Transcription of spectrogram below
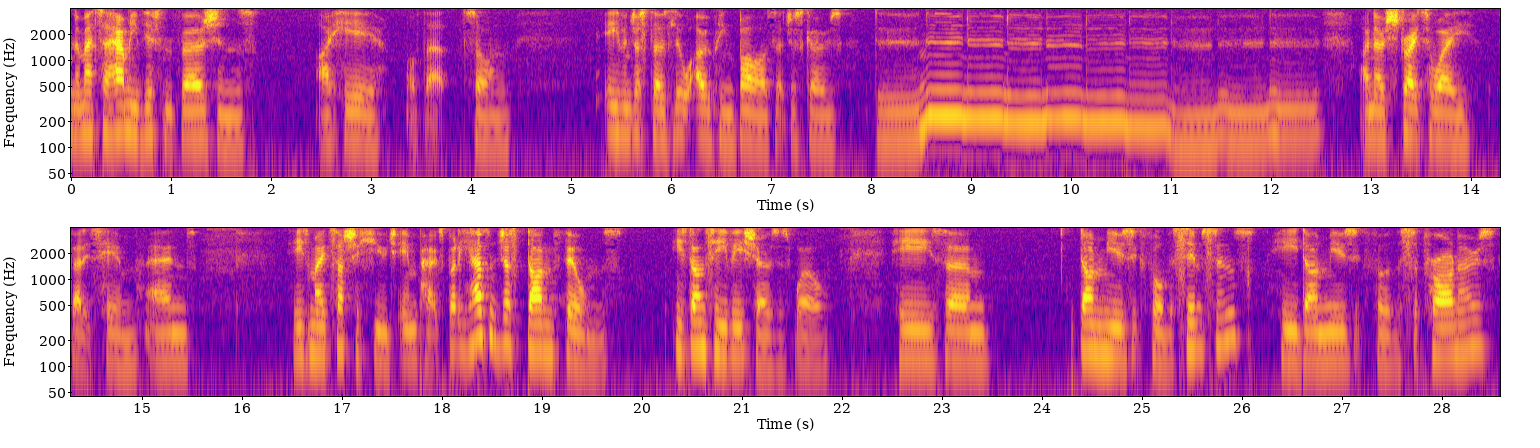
no matter how many different versions I hear of that song, even just those little opening bars that just goes I know straight away that it's him and he's made such a huge impact. But he hasn't just done films. He's done TV shows as well. He's um, done music for The Simpsons. He done music for The Sopranos.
